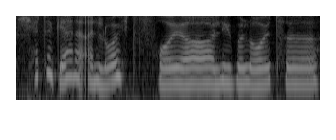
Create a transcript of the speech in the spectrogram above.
Ich hätte gerne ein Leuchtfeuer, liebe Leute.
